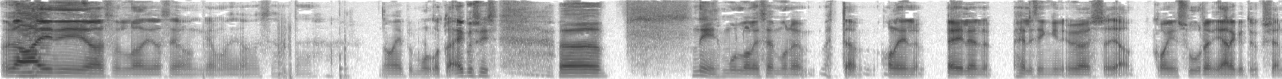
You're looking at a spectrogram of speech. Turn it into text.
No, ai niin, joo, sulla on jo se ongelma, joo, se on tää. No eipä mullakaan. Eikö siis, öö, niin, mulla oli semmonen, että olin eilen Helsingin yössä ja koin suuren järkytyksen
